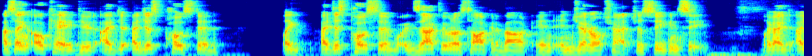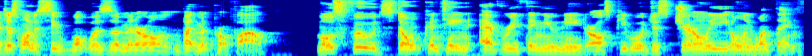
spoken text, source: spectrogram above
I was saying, okay, dude, I, ju- I just posted, like, I just posted exactly what I was talking about in, in general chat, just so you can see. Like, I, I just want to see what was the mineral and vitamin profile. Most foods don't contain everything you need, or else people would just generally eat only one thing.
